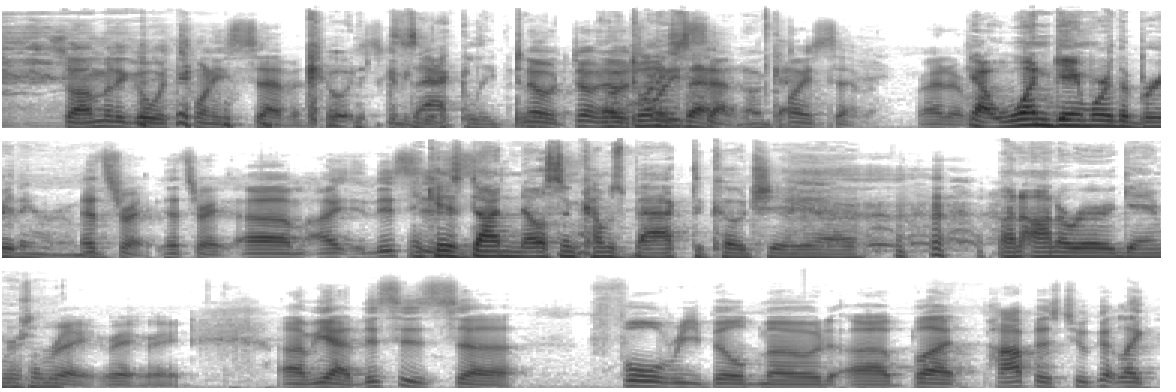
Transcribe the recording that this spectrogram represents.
so I'm going to go with 27. Go It's exactly Get, no, tw- no, no, oh, 27, 27. okay. 27. Right over. Got one game worth of breathing room. That's right. That's right. Um, I this in is case Don Nelson comes back to coach a uh, an honorary game or something. Right, right, right. Um, yeah, this is uh, full rebuild mode. Uh, but Pop is too good. Like,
